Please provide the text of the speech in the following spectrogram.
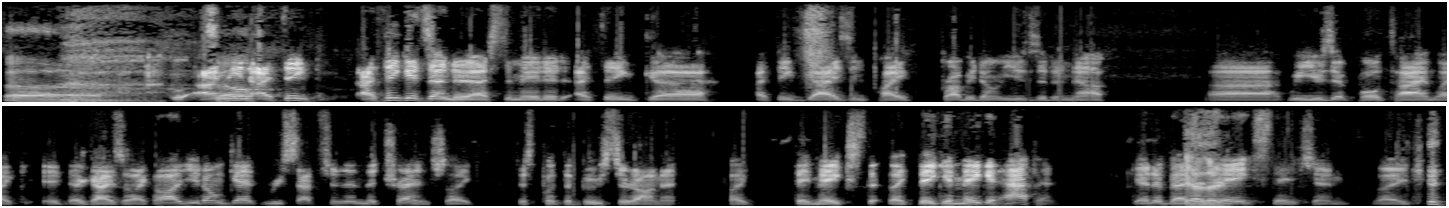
Uh, I So- mean, I think I think it's underestimated. I think uh, I think guys in pipe probably don't use it enough. Uh, we use it full time. Like it, the guys are like, "Oh, you don't get reception in the trench. Like, just put the booster on it. Like they make st- like they can make it happen. Get a better they're- base station. Like,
